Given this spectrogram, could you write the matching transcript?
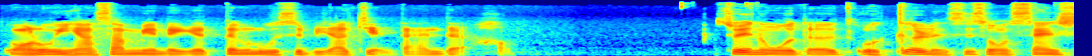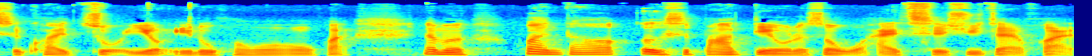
网络银行上面的一个登录是比较简单的。好。所以呢，我的我个人是从三十块左右一路换换换换，那么换到二十八点五的时候，我还持续在换。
